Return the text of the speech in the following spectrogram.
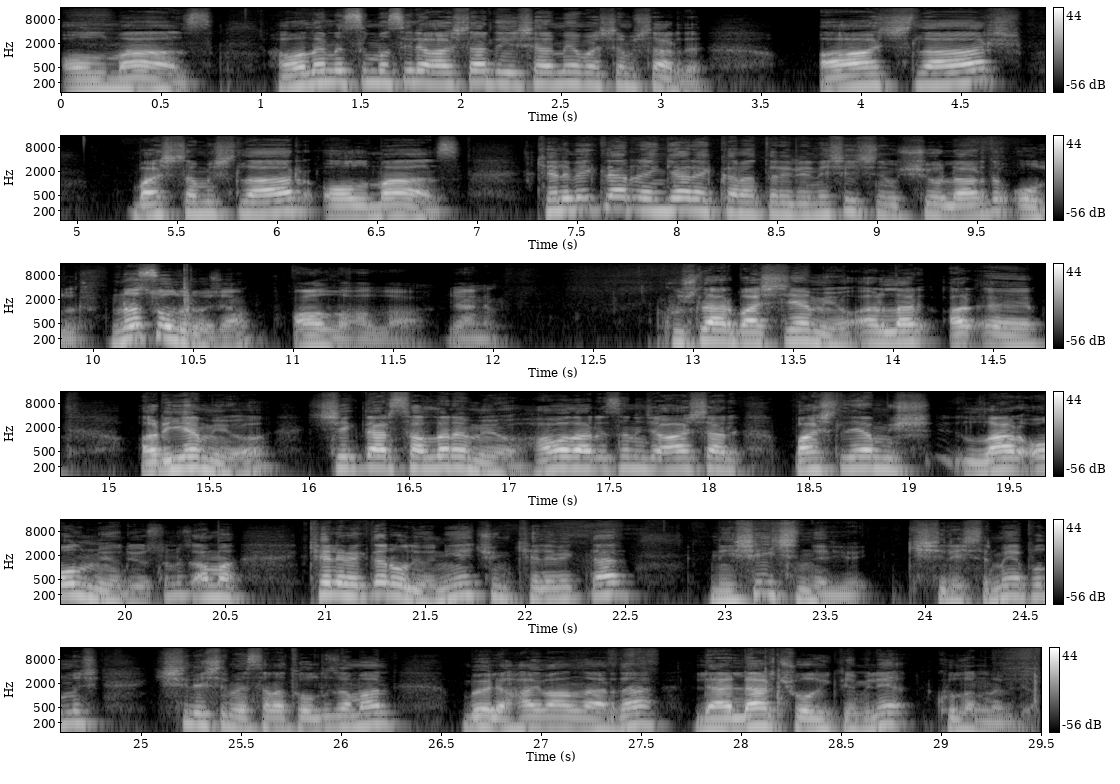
olmaz. Havaların ısınmasıyla ağaçlar da yeşermeye başlamışlardı. Ağaçlar başlamışlar olmaz. Kelebekler rengarenk kanatlarıyla neşe içinde uçuyorlardı olur. Nasıl olur hocam? Allah Allah yani. Kuşlar başlayamıyor, arılar ar- e, arayamıyor, çiçekler sallanamıyor, havalar ısınınca ağaçlar başlayamışlar olmuyor diyorsunuz ama kelebekler oluyor. Niye? Çünkü kelebekler neşe içinde diyor. Kişileştirme yapılmış. Kişileştirme sanatı olduğu zaman böyle hayvanlarda lerler çoğul yüklemiyle kullanılabiliyor.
